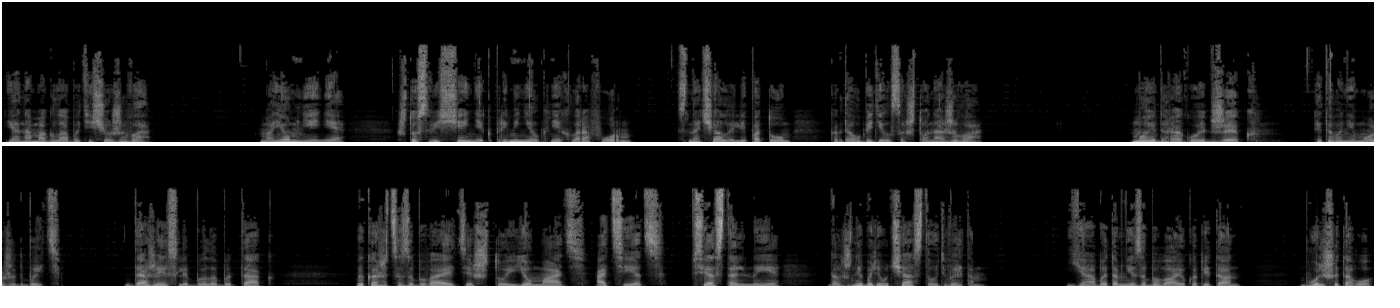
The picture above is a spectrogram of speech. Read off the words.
и она могла быть еще жива. Мое мнение, что священник применил к ней хлороформ, сначала или потом, когда убедился, что она жива. Мой дорогой Джек, этого не может быть. Даже если было бы так, вы, кажется, забываете, что ее мать, отец, все остальные должны были участвовать в этом. Я об этом не забываю, капитан. Больше того,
